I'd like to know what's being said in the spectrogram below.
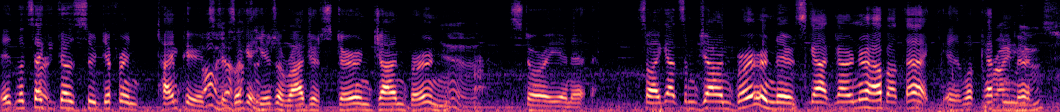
It looks like art. it goes through different time periods. Oh, yeah, look at here's a Roger Stern, John Byrne Yeah. story in it. So I got some John Byrne there, Scott Gardner. How about that? Uh, what Captain Brian Amer- Hughes.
